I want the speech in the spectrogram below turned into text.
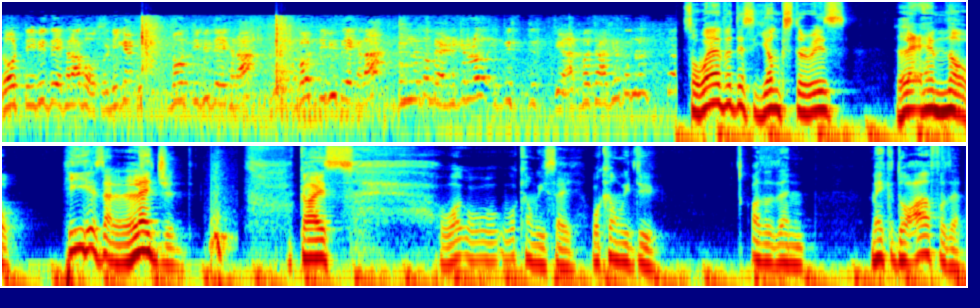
रोज टीवी देख रहा बहुत ठीक है रोज टीवी देख रहा रोज टीवी देख रहा तुमने तो बहन के लो जिहाद बचा दिया तुमने So wherever this youngster is let him know he is a legend guys what, what can we say what can we do other than make dua for them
